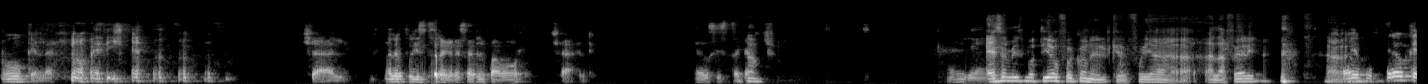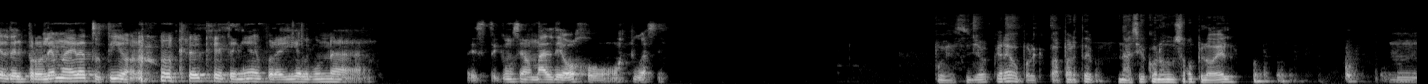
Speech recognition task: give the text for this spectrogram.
Uh, que la, no me digas. Chale. ¿No le pudiste regresar el favor? Chale. Eso sí está gancho. Ese mismo tío fue con el que fui a, la feria. Oye, pues creo que el del problema era tu tío, ¿no? creo que tenía por ahí alguna, este, ¿cómo se llama? Mal de ojo o algo así. Pues yo creo, porque aparte nació con un soplo él. Mm,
